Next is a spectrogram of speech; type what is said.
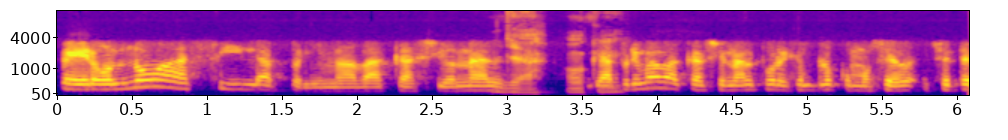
pero no así la prima vacacional. Ya, ok. La prima vacacional, por ejemplo, como se, se te,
